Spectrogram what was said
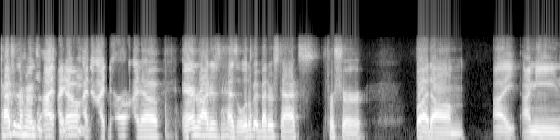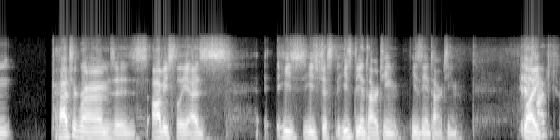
Patrick Mahomes, I, I know, I, I know, I know. Aaron Rodgers has a little bit better stats for sure, but um, I, I mean, Patrick Mahomes is obviously as he's he's just he's the entire team. He's the entire team. Like- I, just-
